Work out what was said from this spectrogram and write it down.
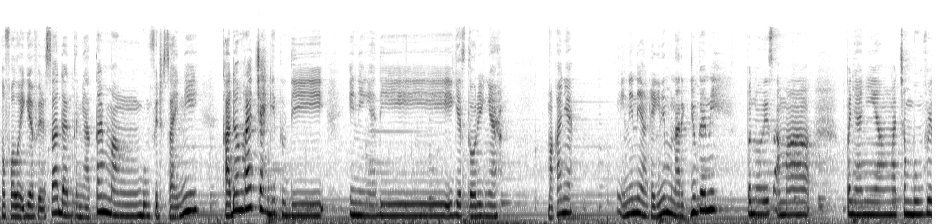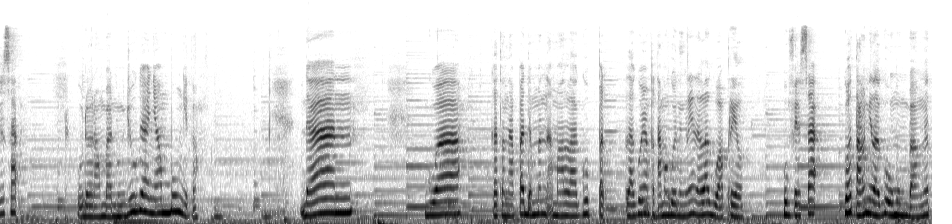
Ngefollow IG Virsa dan ternyata emang Bung Virsa ini kadang receh gitu di ininya di IG story-nya. Makanya ini nih yang kayak gini menarik juga nih penulis sama penyanyi yang macam Bung Virsa. Udah orang Bandung juga nyambung gitu. Dan gue kata kenapa demen sama lagu lagu yang pertama gue dengerin adalah lagu April. Bung Virsa gue tahu nih lagu umum banget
